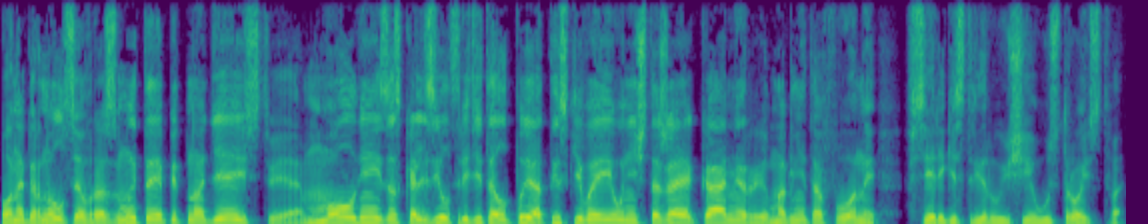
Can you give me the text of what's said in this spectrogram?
Он обернулся в размытое пятно действия. Молнией заскользил среди толпы, отыскивая и уничтожая камеры, магнитофоны, все регистрирующие устройства.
